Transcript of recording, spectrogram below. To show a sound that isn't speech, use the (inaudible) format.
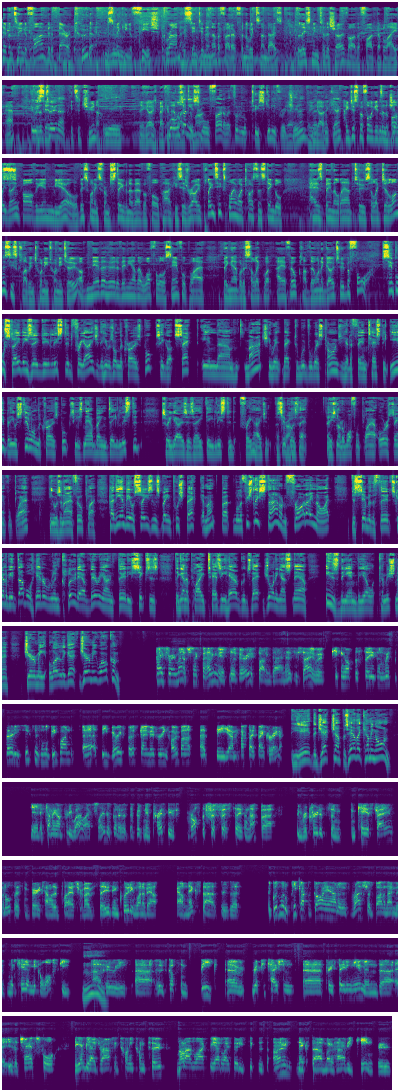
17 to 5, bit of barracuda. Mm. Speaking of fish, Grant has sent in another photo from the Whitsundays, listening to the show via the 5AA app. It was He a said, tuna. It's a tuna. Yeah. There you go. He's back in Well, it was Adelaide only a small photo. I thought it looked too skinny for a Yeah, tuna. There you go. Okay. Hey, just before we get to the boss bean. of the NBL, this one is from Stephen of Aberfoyle Park. He says, Rowie, please explain why Tyson Stengel has been allowed to select Geelong as his club in 2022. I've never heard of any other WAFL or SANFL player being able to select what AFL club they want to go to before. Simple Steve, he's a delisted free agent. He was on the Crows books. He got sacked in um, March. He went back to Woodville West Torrens. He had a fantastic year, but he was still on the Crows books. He's now being delisted. So he goes as a delisted free agent. Simple right. as that. He's not a WAFL player or a SANFL player. He was an AFL player. Hey, the NBL season's been pushed back a month, but will officially start on Friday night, December the 3rd. It's going to be a double header. Will include our very own 36ers. They're going to play Tassie. How good's that? Joining us now is the NBL Commissioner, Jeremy Loeliger. Jeremy, welcome. Thanks very much. Thanks for having me. It's a very exciting day, and as you say, we're kicking off the season with the 36ers in a big one uh, at the very first game ever in Hobart at the um, State Bank Arena. Yeah, the Jack Jumpers. How are they coming on? Yeah, they're coming on pretty well actually. They've got a they've got an impressive roster for first season up. Uh, we recruited some some key Australians, but also some very talented players from overseas, including one of our our next stars, who's a a good little pickup, a guy out of Russia by the name of Nikita Mikhailovskii, uh, who is uh, who's got some big um, reputation uh, preceding him, and uh, is a chance for the NBA draft in 2022. Not unlike the Adelaide 36ers' own next star, Mojave King, who's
